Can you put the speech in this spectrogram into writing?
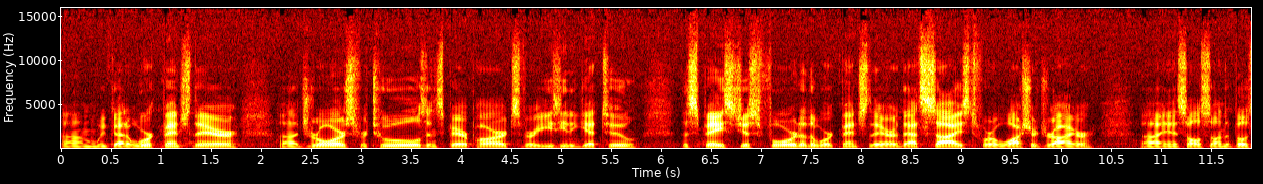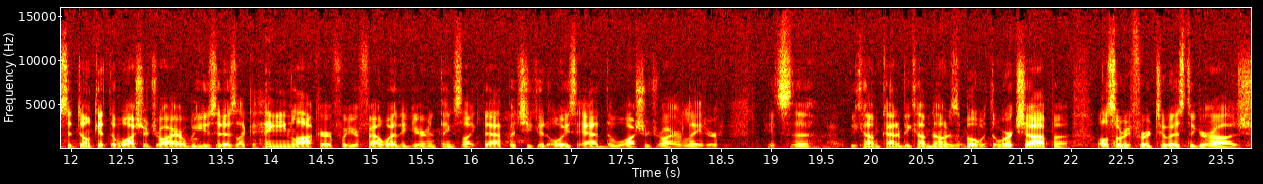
Um, we've got a workbench there, uh, drawers for tools and spare parts, very easy to get to. The space just forward of the workbench there, that's sized for a washer dryer. Uh, and it's also on the boats that don't get the washer dryer. We use it as like a hanging locker for your foul weather gear and things like that. But you could always add the washer dryer later. It's the become kind of become known as a boat with the workshop, uh, also referred to as the garage.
